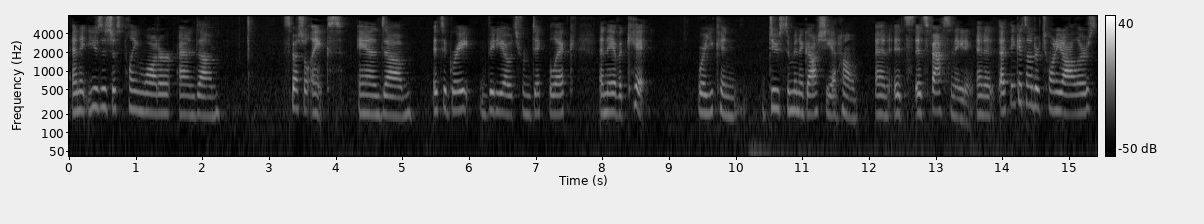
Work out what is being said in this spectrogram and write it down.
and it uses just plain water and um, special inks. And um, it's a great video. It's from Dick Blick, and they have a kit where you can do suminagashi at home, and it's it's fascinating. And it, I think it's under twenty dollars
